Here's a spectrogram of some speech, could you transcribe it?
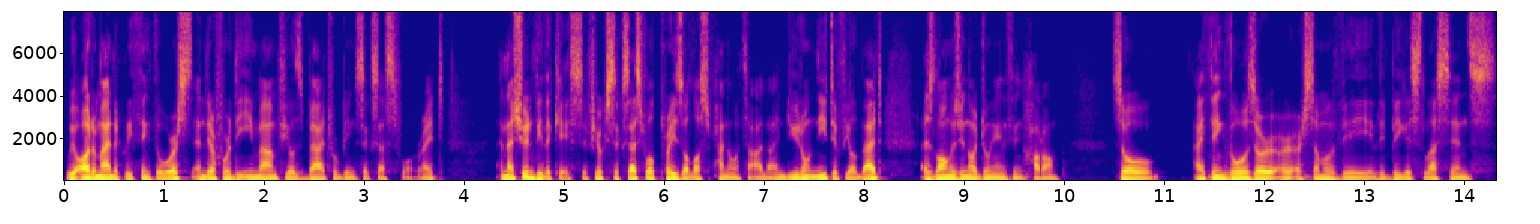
We automatically think the worst, and therefore the imam feels bad for being successful, right? And that shouldn't be the case. If you're successful, praise Allah subhanahu wa ta'ala. And you don't need to feel bad as long as you're not doing anything haram. So I think those are, are, are some of the, the biggest lessons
